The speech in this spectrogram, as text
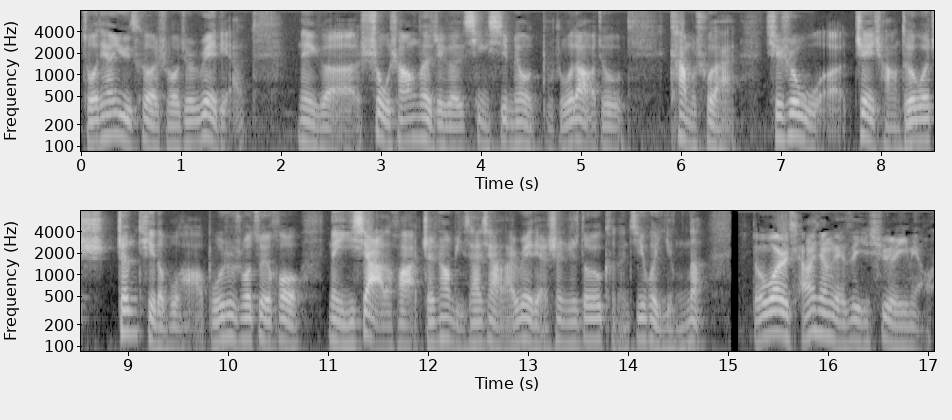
昨天预测的时候，就是瑞典那个受伤的这个信息没有捕捉到，就看不出来。其实我这场德国真踢得不好，不是说最后那一下的话，整场比赛下来，瑞典甚至都有可能机会赢的。德国是强行给自己续了一秒。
